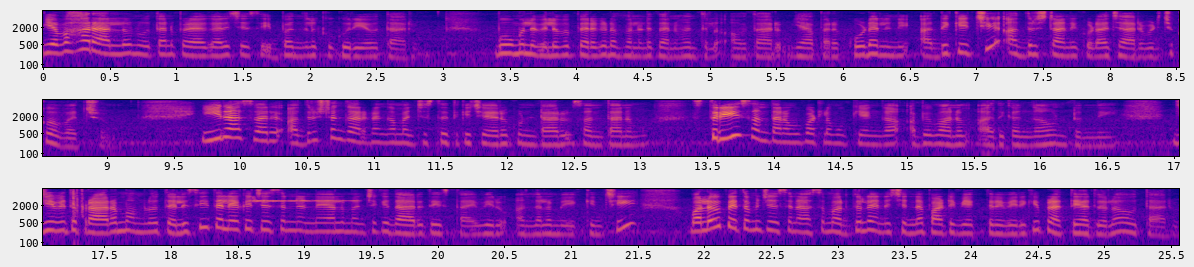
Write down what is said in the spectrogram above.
వ్యవహారాల్లో నూతన ప్రయోగాలు చేసి ఇబ్బందులకు గురి అవుతారు. భూముల విలువ పెరగడం వలన ధనవంతులు అవుతారు. వ్యాపార కూడలిని అద్దెకిచ్చి అదృష్టాన్ని కూడా జారవిడుచుకోవచ్చు. ఈ రాశి వారు అదృష్టం కారణంగా మంచి స్థితికి చేరుకుంటారు. సంతానము స్త్రీ సంతానము పట్ల ముఖ్యంగా అభిమానం అధికంగా ఉంటుంది. జీవిత ప్రారంభంలో తెలిసి తెలియక చేసిన నిర్ణయాలు మంచికి దారితీస్తాయి. వీరు అందలం ఎక్కించి బలోపేతం చేసిన అసమర్థులైన చిన్నపాటి వ్యక్తులు వీరికి ప్రత్యర్థులు అవుతారు.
